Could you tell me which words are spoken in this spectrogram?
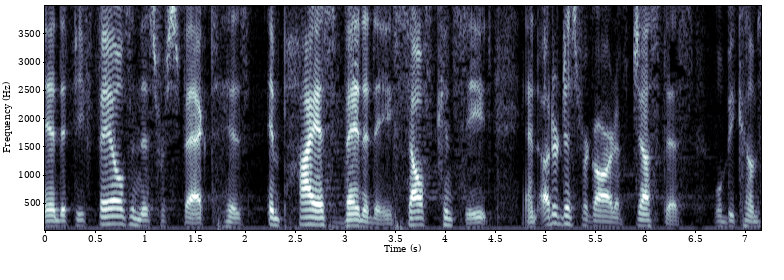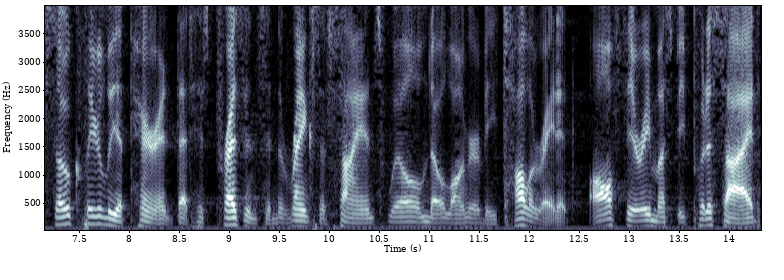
and if he fails in this respect, his impious vanity, self conceit, and utter disregard of justice will become so clearly apparent that his presence in the ranks of science will no longer be tolerated. All theory must be put aside,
